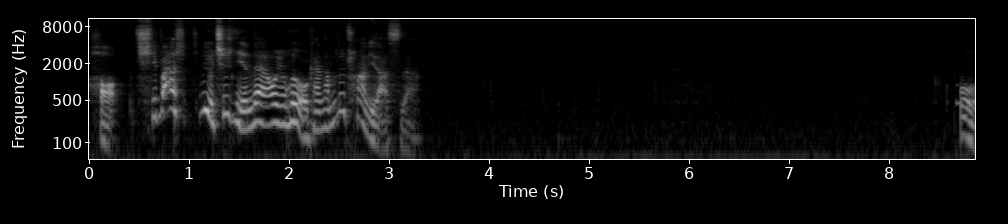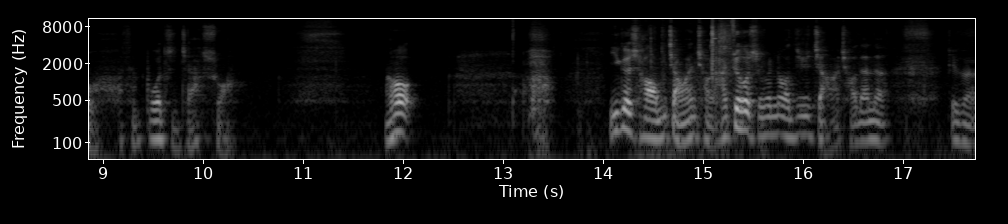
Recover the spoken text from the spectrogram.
好七八十六七十年代奥运会，我看他们都穿阿迪达斯的。哦，这波指甲爽。然后 一个是好，我们讲完乔丹，还最后十分钟我继续讲啊乔丹的这个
